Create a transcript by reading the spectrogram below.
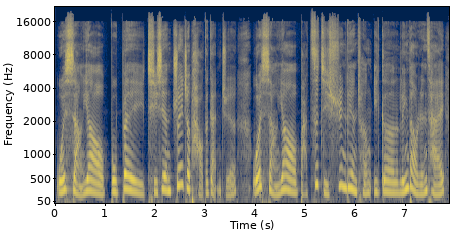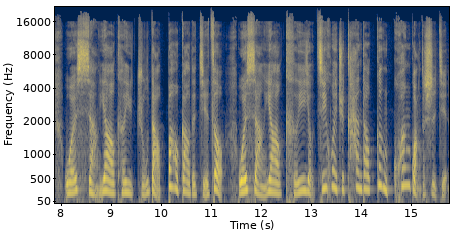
我想要不被期限追着跑的感觉，我想要把自己训练成一个领导人才，我想要可以主导报告的节奏，我想要可以有机会去看到更宽广的世界。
